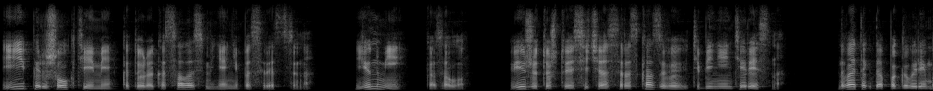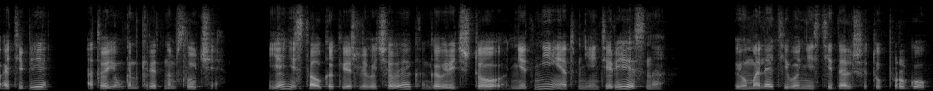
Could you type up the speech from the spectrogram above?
и перешел к теме, которая касалась меня непосредственно. «Юнми», – сказал он, – «вижу, то, что я сейчас рассказываю, тебе не интересно. Давай тогда поговорим о тебе, о твоем конкретном случае». Я не стал, как вежливый человек, говорить, что «нет-нет, мне интересно», и умолять его нести дальше ту пургу,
